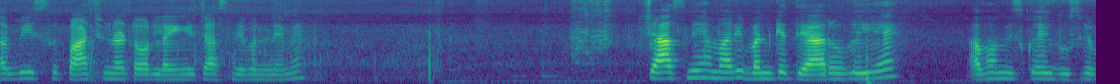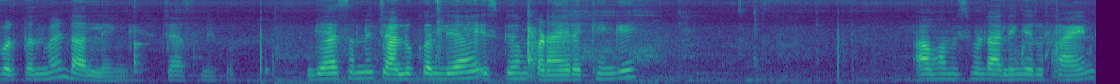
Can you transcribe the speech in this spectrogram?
अभी इसको पाँच मिनट और लगेंगे चाशनी बनने में। चाशनी हमारी बन के तैयार हो गई है। अब हम इसको एक दूसरे बर्तन में डाल लेंगे चाशनी को। गैस हमने चालू कर लिया है इस पर हम कढ़ाई रखेंगे। अब हम इसमें डालेंगे रिफाइंड।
